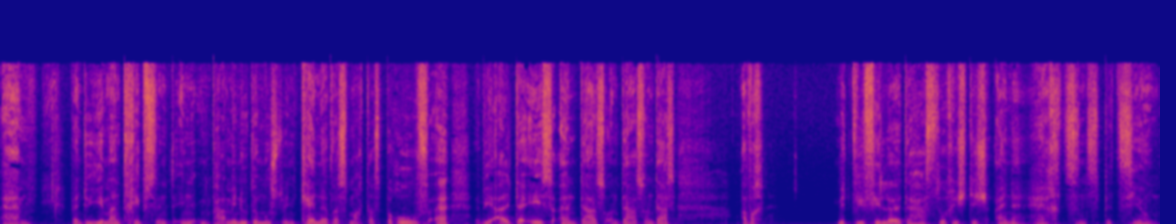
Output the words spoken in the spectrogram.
Ähm, wenn du jemanden triffst, in, in, ein paar Minuten musst du ihn kennen, was macht das Beruf, äh, wie alt er ist, und das und das und das. Aber mit wie vielen Leuten hast du richtig eine Herzensbeziehung?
